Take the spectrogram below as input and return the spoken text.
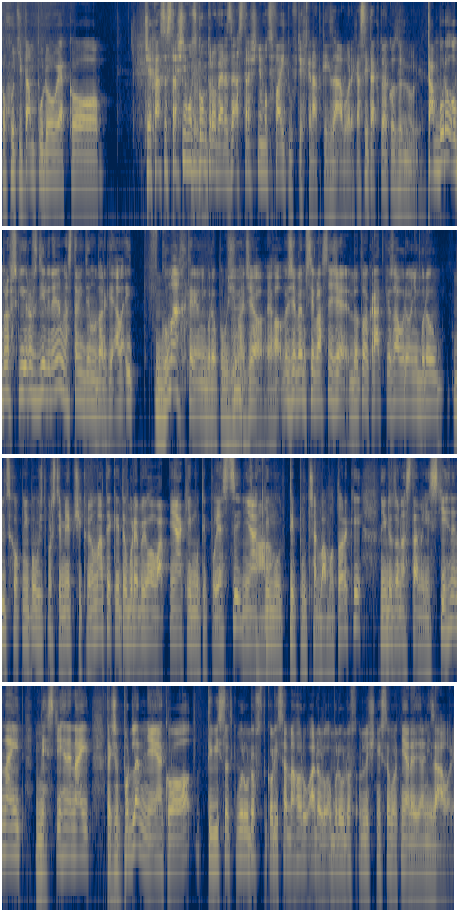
hmm. ti tam půjdou jako... Čeká se strašně moc kontroverze a strašně moc fightů v těch krátkých závodech. Asi tak to jako zhrnuli. Tam budou obrovský rozdíly nejen v nastavení té motorky, ale i v gumách, které oni budou používat, hmm. že jo? jo? Že vem si vlastně, že do toho krátkého závodu oni budou být schopni použít prostě měkčí pneumatiky, to bude vyhovovat nějakému typu jezdci, nějakému ano. typu třeba motorky, někdo to nastavení stihne najít, nestihne najít, takže podle mě jako ty výsledky budou dost kolísat nahoru a dolů a budou dost odlišní sobotní a nedělní závody.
